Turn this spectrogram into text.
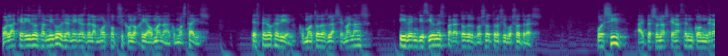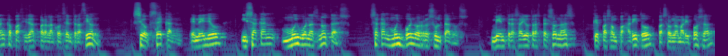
Hola queridos amigos y amigas de la Morfopsicología Humana, ¿cómo estáis? Espero que bien, como todas las semanas, y bendiciones para todos vosotros y vosotras. Pues sí, hay personas que nacen con gran capacidad para la concentración, se obcecan en ello y sacan muy buenas notas, sacan muy buenos resultados, mientras hay otras personas que pasa un pajarito, pasa una mariposa,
